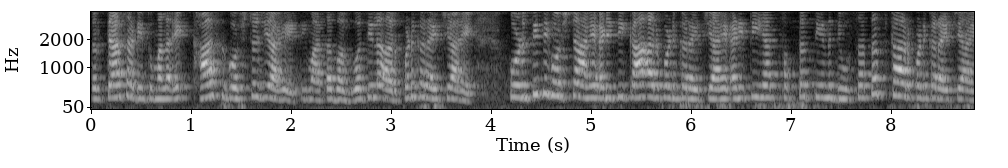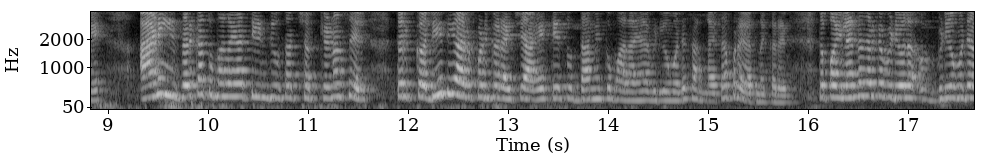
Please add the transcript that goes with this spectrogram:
तर त्या त्यासाठी तुम्हाला एक खास गोष्ट जी आहे ती माता भगवतीला अर्पण करायची आहे. कोणती ती गोष्ट आहे आणि ती का अर्पण करायची आहे आणि ती ह्यात फक्त तीन दिवसातच का अर्पण करायची आहे? आणि जर का तुम्हाला या तीन दिवसात शक्य नसेल तर कधी ती अर्पण करायची आहे ते सुद्धा मी तुम्हाला या व्हिडिओमध्ये सांगायचा प्रयत्न करेन. तर पहिल्यांदा जर का व्हिडिओला व्हिडिओमध्ये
